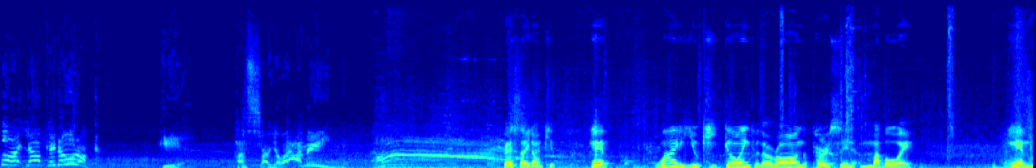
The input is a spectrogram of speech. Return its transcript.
fight like an orc. Here, I'll show you what I mean. Ah! Best I don't kill him. Why do you keep going for the wrong person, my boy? Him.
